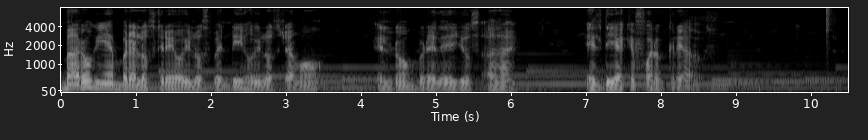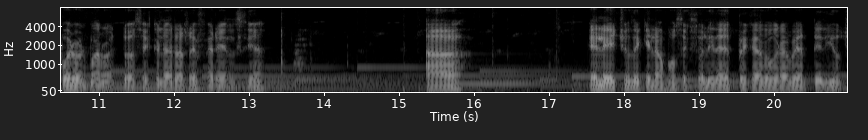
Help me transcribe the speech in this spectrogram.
Varón y hembra los creó y los bendijo y los llamó el nombre de ellos Adán, el día que fueron creados. Bueno, hermano, esto hace clara referencia a el hecho de que la homosexualidad es pecado grave ante Dios.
